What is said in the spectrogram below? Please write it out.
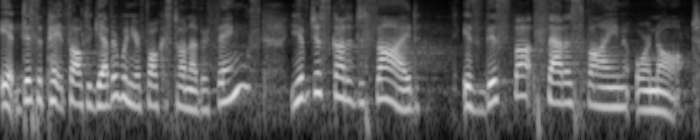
It dissipates altogether when you're focused on other things. You've just got to decide is this thought satisfying or not?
